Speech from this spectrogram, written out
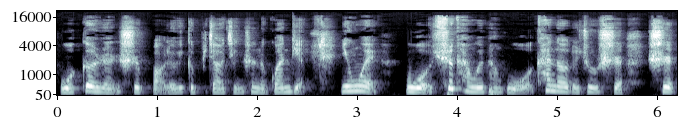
我个人是保留一个比较谨慎的观点，因为。我去看微盘股，我看到的就是是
